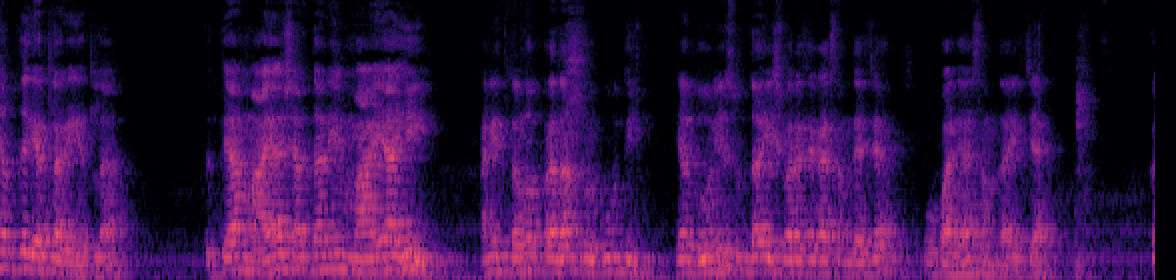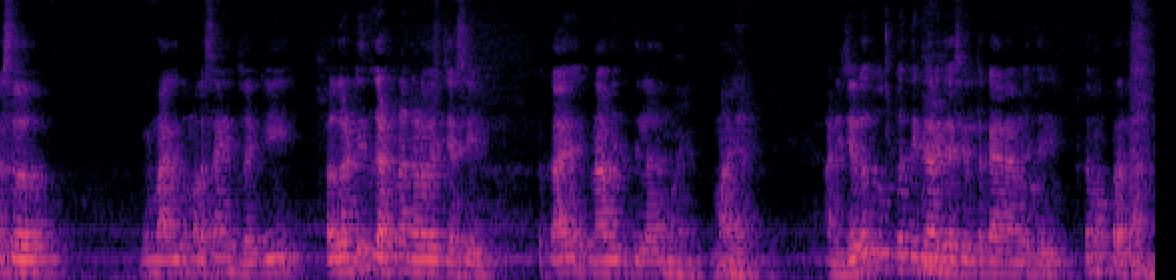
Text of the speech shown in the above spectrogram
शब्द घेतला रे घेतला. तर त्या माया शब्दाने माया ही आणि तमक प्रधान प्रकृती या दोन्ही सुद्धा ईश्वराच्या काय समजायच्या? उपाध्या समजायच्या. कसं? मी मागे तुम्हाला सांगितलं की अघटित घटना घडवायची असेल तर काय नाव येतं तिला? माया. आणि जगत उत्पत्ती करायची असेल तर काय नाव येते? तमक प्रधान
